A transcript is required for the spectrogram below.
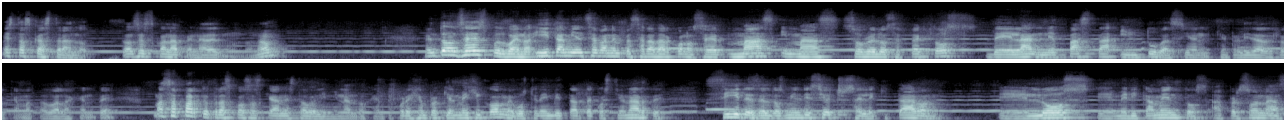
me estás castrando. Entonces, con la pena del mundo, ¿no? Entonces, pues bueno, y también se van a empezar a dar a conocer más y más sobre los efectos de la nefasta intubación, que en realidad es lo que ha matado a la gente. Más aparte otras cosas que han estado eliminando gente. Por ejemplo, aquí en México me gustaría invitarte a cuestionarte si desde el 2018 se le quitaron eh, los eh, medicamentos a personas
